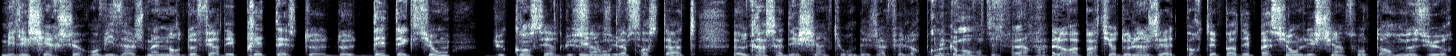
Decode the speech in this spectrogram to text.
mais les chercheurs envisagent maintenant de faire des pré-tests de détection du cancer du Oui, sein ou de la prostate euh, grâce à des chiens qui ont déjà fait leur preuve. Mais comment vont-ils faire Alors à partir de lingettes portées par des patients, les chiens sont en mesure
